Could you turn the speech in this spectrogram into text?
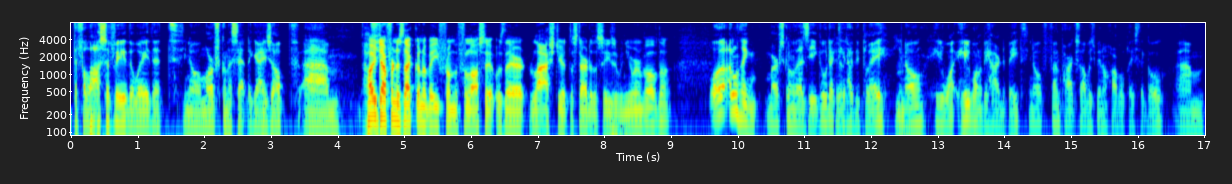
the philosophy, the way that you know Murph's going to set the guys up, um, how different is that going to be from the philosophy that was there last year at the start of the season when you were involved in it? Well, I don't think Murph's going to let his ego dictate yeah. how they play. You mm. know, he'll want he'll want to be hard to beat. You know, Finn Park's always been a horrible place to go. Um,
